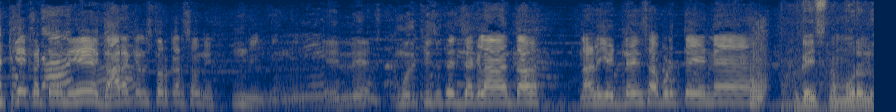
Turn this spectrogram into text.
ಇಟ್ಕೆ? ಕಟ್ಟವ್ನಿ ಗಾರ ಕೆಲಸದವ್ರು ಕರ್ಸವ್ನಿ. ಎಲ್ಲಿ? ಮುದುಕಿ ಜೊತೆ ಜಗಳ ಅಂತ ನಾಳೆ ಹೆಡ್ಲೈನ್ಸ್ ಆಗ್ಬಿಡುತ್ತೆ ಎಣ್ಣೆ. ಗೈಸ್ ನಮ್ಮೂರಲ್ಲಿ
